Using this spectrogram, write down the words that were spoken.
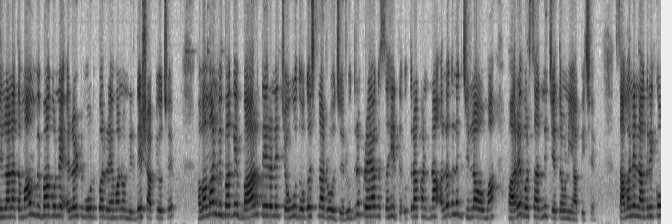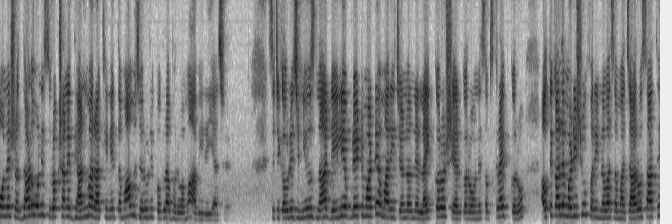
જિલ્લાના તમામ વિભાગોને એલર્ટ મોડ પર રહેવાનો નિર્દેશ આપ્યો છે. હવામાન વિભાગે બાર, તેર અને ચૌદ ઓગસ્ટના રોજ રુદ્રપ્રયાગ સહિત ઉત્તરાખંડના અલગ અલગ જિલ્લાઓમાં ભારે વરસાદની ચેતવણી આપી છે. સામાન્ય નાગરિકો અને શ્રદ્ધાળુઓની સુરક્ષાને ધ્યાનમાં રાખીને તમામ જરૂરી પગલાં ભરવામાં આવી રહ્યા છે. સિટી કવરેજ ન્યૂઝના ડેઇલી અપડેટ માટે અમારી ચેનલને લાઇક કરો, શેર કરો અને સબસ્ક્રાઇબ કરો. આવતીકાલે મળીશું ફરી નવા સમાચારો સાથે.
